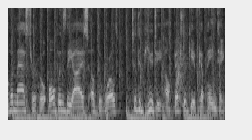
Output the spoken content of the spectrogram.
of a master who opens the eyes of the world to the beauty of Petrykivka painting.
